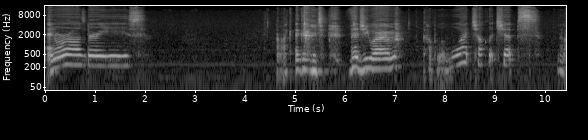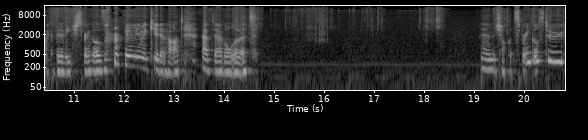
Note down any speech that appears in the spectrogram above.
and raspberries. I like a good veggie worm. A couple of white chocolate chips. I like a bit of each sprinkles. I really am a kid at heart. I have to have all of it. And the chocolate sprinkles too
